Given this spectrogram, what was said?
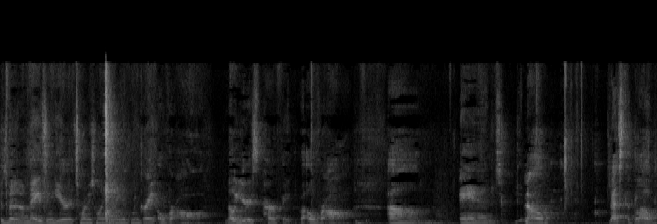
It's been an amazing year. 2023 has been great overall. No year is perfect, but overall. Um, and you know, that's the glow.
